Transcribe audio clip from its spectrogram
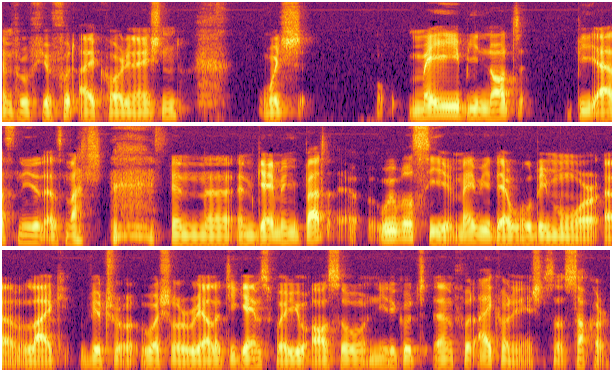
improve your foot eye coordination, which maybe not be as needed as much in uh, in gaming, but uh, we will see. Maybe there will be more uh, like virtual virtual reality games where you also need a good uh, foot eye coordination. So soccer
